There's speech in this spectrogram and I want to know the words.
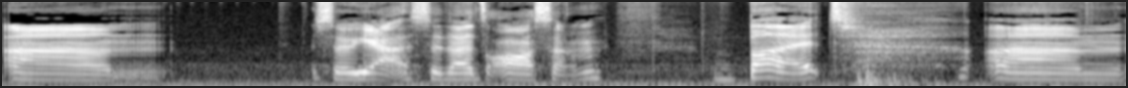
Um, so yeah, so that's awesome. But, um,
